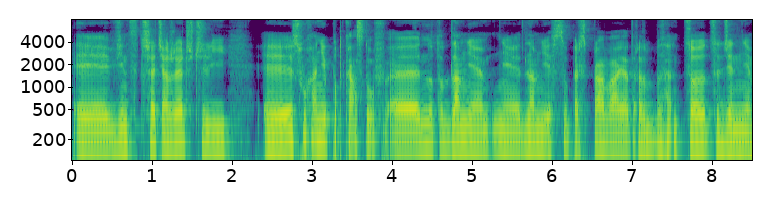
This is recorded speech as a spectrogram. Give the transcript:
E, więc trzecia rzecz, czyli e, słuchanie podcastów. No to dla mnie, dla mnie jest super sprawa. Ja teraz co, codziennie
